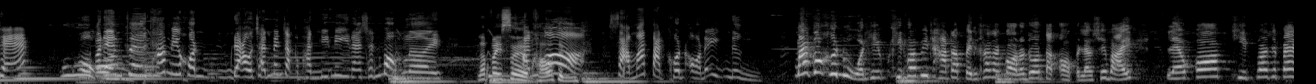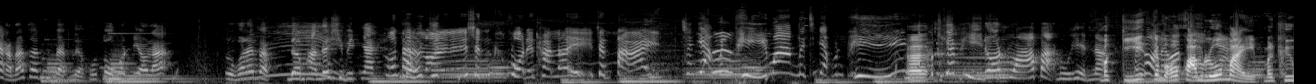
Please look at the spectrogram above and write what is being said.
แจ็คโอ้โหประเด็นคือถ้ามีคน เดาฉันเป็นจักรพันธ์ดินีนะ ฉันบอกเลยแล้วไปเสิร์ฟฉันเขาก็ถึง สามารถตัดคนออกได้อีกหนึ่ง ไม่ก็คือหนูอะที่คิดว่าพี่ทัศน์อะเป็นฆาตกรแล้วโดนตัดออกไปแล้วใช่ไหมแล้วก็คิดว่าเจะแป้งอะน่าจะแบบเหลือคนตัวคนเดียวละหนูก็เลยแบบเดิมพันด้วยชีวิตไงโอ้แต่แต่เมื่อลอกี้ยเลยฉันโหวตในทันเลยฉันตาย ฉันอยากเป็นผีมากเลยฉันอยากเป็นผี เออเมื่อกี้ผีโดนวาร์ปอะหนูเห็นอะ เมื่อกี้จะบอกว่าความรู้ใหม่ มันคือ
